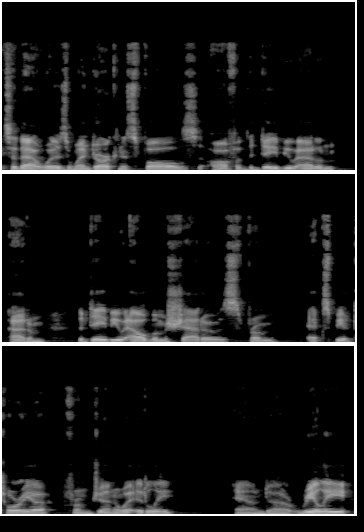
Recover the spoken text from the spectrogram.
Right, so that was When Darkness Falls off of the debut Adam Adam the debut album Shadows from Expiatoria from Genoa, Italy, and uh, really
